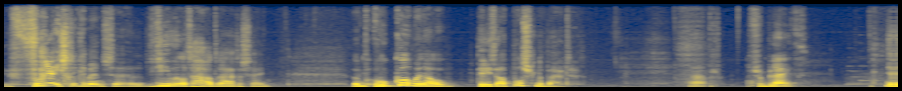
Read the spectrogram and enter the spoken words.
die vreselijke mensen, en zie we dat haatdragers zijn. Hoe komen nou deze apostelen buiten? Ja. Verblijd. Ja,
